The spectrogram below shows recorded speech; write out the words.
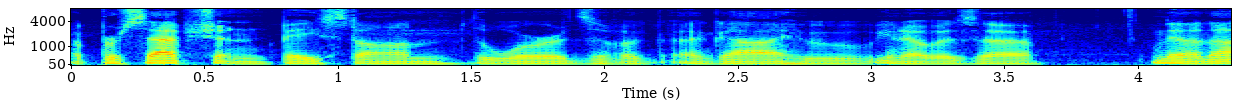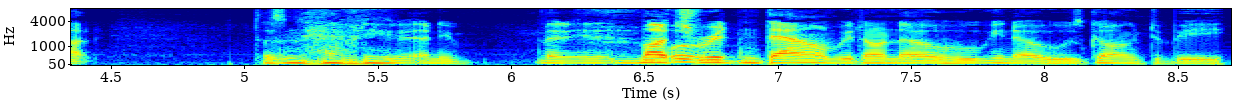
a perception based on the words of a, a guy who you know is a you know not doesn't have any, any, any much Well- written down. We don't know who you know who's going to be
